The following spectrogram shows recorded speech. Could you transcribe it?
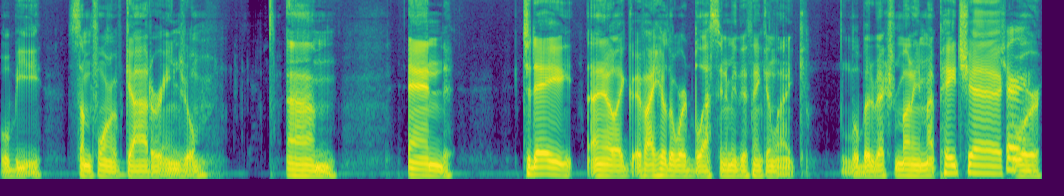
will be some form of God or angel. Um, and today, I know like if I hear the word blessing, I'm either thinking like a little bit of extra money in my paycheck sure. or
